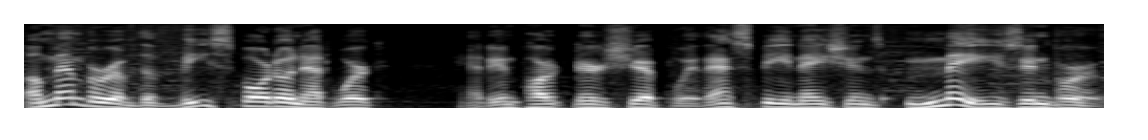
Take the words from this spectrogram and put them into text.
a member of the V Sporto Network, and in partnership with SB Nation's Maize and Brew.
